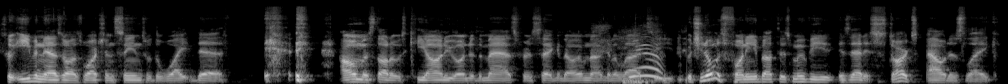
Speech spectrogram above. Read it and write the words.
So even as I was watching scenes with the White Death, I almost thought it was Keanu under the mask for a second. Though I'm not gonna lie yeah. to you. But you know what's funny about this movie is that it starts out as like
